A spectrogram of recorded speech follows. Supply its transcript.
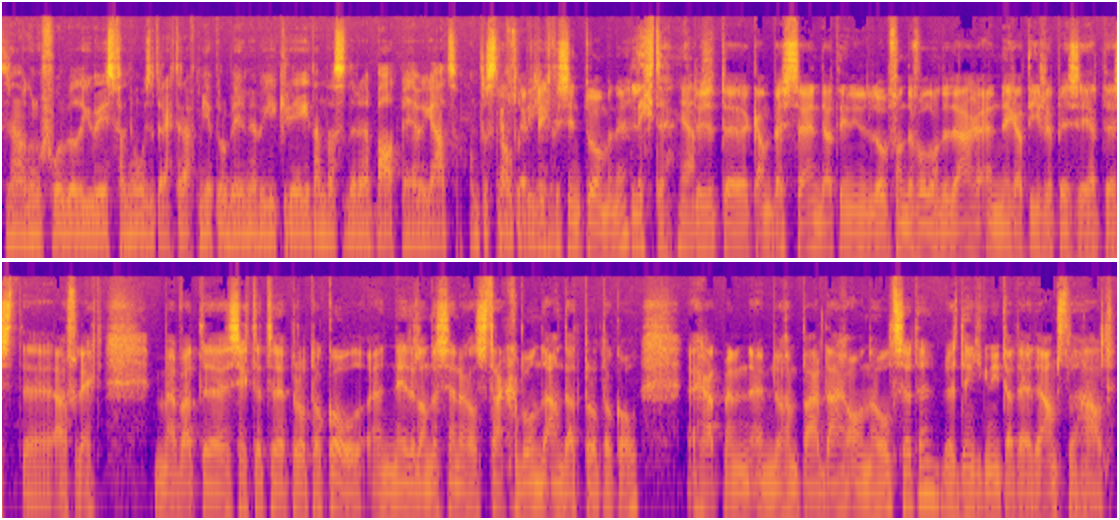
er zijn al genoeg voorbeelden geweest van jongens die er achteraf meer problemen hebben gekregen dan dat ze er eh, baat bij hebben gehad om te snel te beginnen. lichte symptomen, hè? Lichte, ja. Dus het eh, kan best zijn dat hij in de loop van de volgende dagen een negatieve PCR-test eh, aflegt. Maar wat eh, zegt het eh, protocol? Nederlanders zijn nogal strak gebonden aan dat protocol. Gaat men hem nog een paar dagen on hold zetten? Dus denk ik niet dat hij de Amstel haalt.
